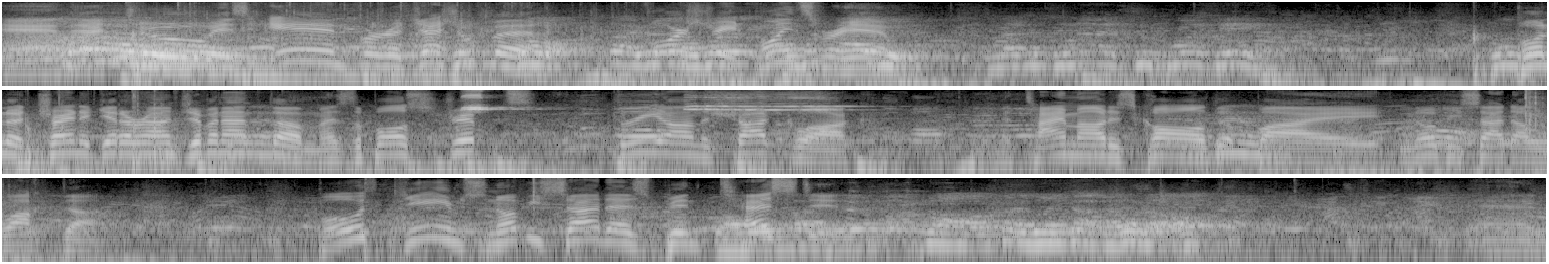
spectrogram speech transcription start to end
And that two is in for Rajesh Upper. Four straight points for him. Bullet trying to get around Jivanantham as the ball stripped. Three on the shot clock. And the timeout is called by Novi Sad Al Wahda. Both games, Novi Sad has been tested. And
